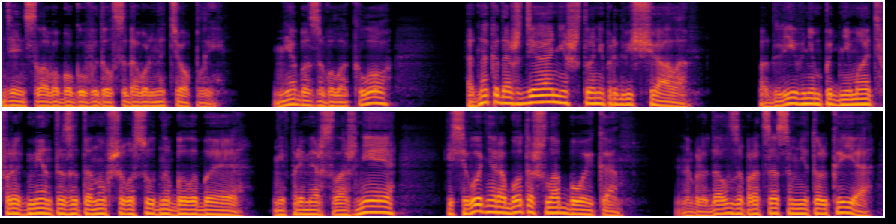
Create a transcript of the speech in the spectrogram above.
День, слава богу, выдался довольно теплый. Небо заволокло, однако дождя ничто не предвещало. Под ливнем поднимать фрагменты затонувшего судна было бы не в пример сложнее, и сегодня работа шла бойко. Наблюдал за процессом не только я —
